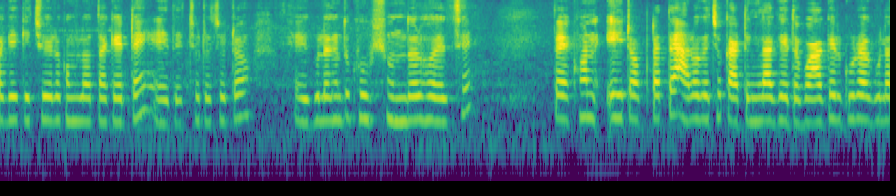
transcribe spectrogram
আগে কিছু এরকম লতা কেটে এদের ছোট ছোট, এইগুলো কিন্তু খুব সুন্দর হয়েছে। তো এখন এই টপটাতে আরও কিছু কাটিং লাগিয়ে দেবো। আগের গুঁড়াগুলো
